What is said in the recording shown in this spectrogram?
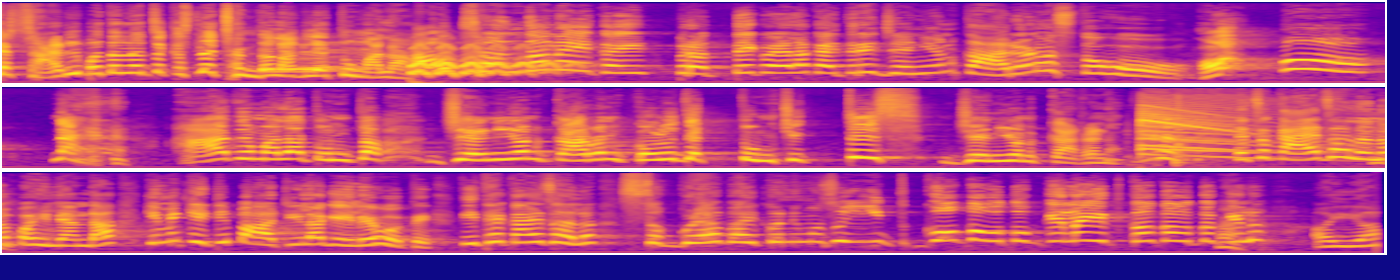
या साडी बदलण्याचे कसले छंद लागले तुम्हाला? अहो, छंद नाही काही. प्रत्येक वेळेला काहीतरी जेन्युन कारण असतो हो. हो? हो. नाही आज मला तुमचं जेन्युन कारण कळू दे तुमची तीस जेन्युन कारण. त्याचं काय झालं ना पहिल्यांदा? की मी किती पार्टीला गेले होते. तिथे काय झालं? सगळ्या बायकांनी माझं इतकं कौतुक केलं इतकं कौतुक केलं. अय्या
